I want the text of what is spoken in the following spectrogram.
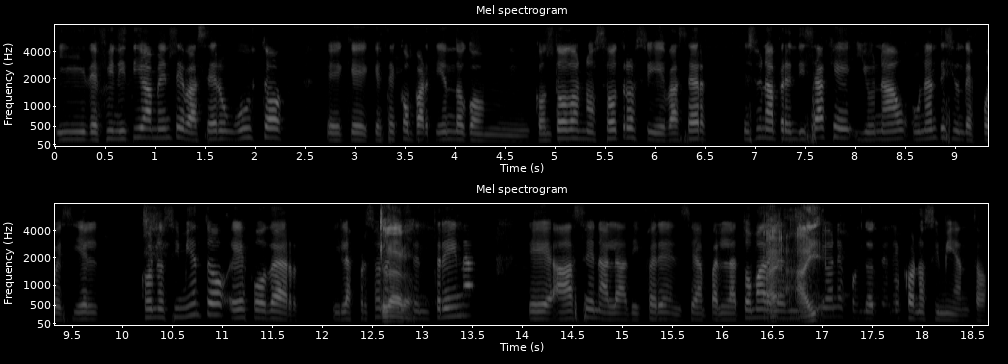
y definitivamente va a ser un gusto eh, que, estés compartiendo con, con, todos nosotros y va a ser, es un aprendizaje y una, un antes y un después. Y el conocimiento es poder y las personas que se entrenan eh, hacen a la diferencia para la toma de las decisiones cuando tenés conocimiento.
